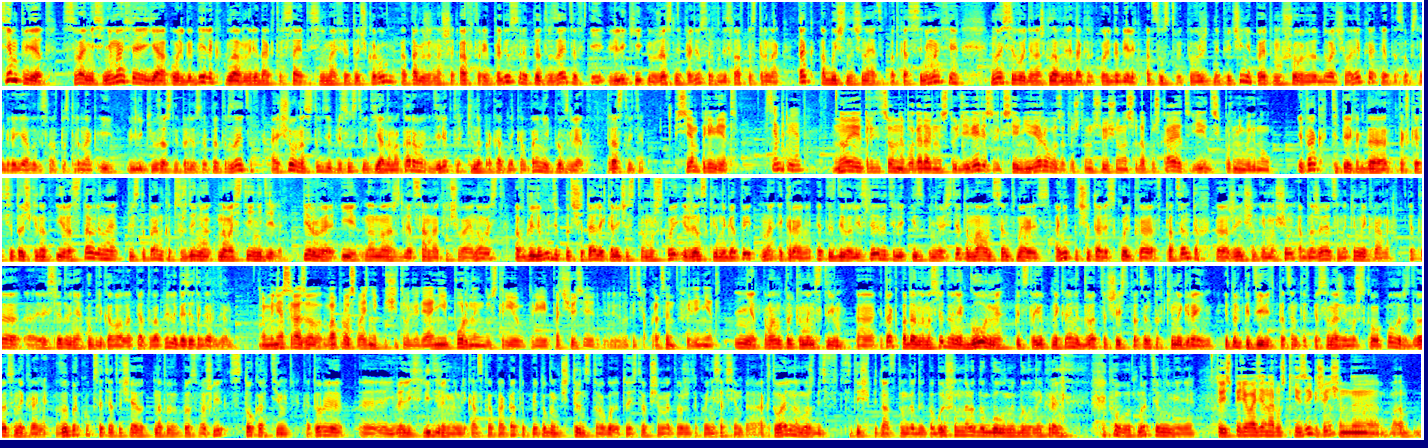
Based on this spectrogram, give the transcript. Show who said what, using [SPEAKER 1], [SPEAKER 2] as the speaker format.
[SPEAKER 1] Всем привет! С вами Синемафия, я Ольга Белик, главный редактор сайта cinemafia.ru, а также наши авторы и продюсеры Петр Зайцев и великий и ужасный продюсер Владислав Пастернак. Так обычно начинается подкаст Синемафии, но сегодня наш главный редактор Ольга Белик отсутствует по уважительной причине, поэтому шоу ведут два человека. Это, собственно говоря, я, Владислав Пастернак и великий и ужасный продюсер Петр Зайцев. А еще у нас в студии присутствует Яна Макарова, директор кинопрокатной компании «Провзгляд». Здравствуйте!
[SPEAKER 2] Всем привет!
[SPEAKER 3] Всем привет!
[SPEAKER 2] Ну и традиционная благодарность студии Велес Алексею Неверову за то, что он все еще нас сюда пускает и до сих пор не выгнал.
[SPEAKER 1] Итак, теперь, когда, так сказать, все точки над «и» расставлены, приступаем к обсуждению новостей недели. Первая и, на наш взгляд, самая ключевая новость. В Голливуде подсчитали количество мужской и женской ноготы на экране. Это сделали исследователи из университета Маунт Сент-Мэрис. Они подсчитали, сколько в процентах э, женщин и мужчин обнажается на киноэкранах. Это э, исследование опубликовала 5 апреля газета «Гардиан».
[SPEAKER 2] У меня сразу вопрос возник, учитывали ли они порноиндустрию при подсчете э, вот этих процентов или нет?
[SPEAKER 1] Нет, по-моему, только мейнстрим. А, итак, по данным исследования, голыми предстают на экране 26% киногероинь, и только 9% персонажей мужского пола раздеваются на экране. В выборку, кстати, отвечая вот на твой вопрос, вошли 100 картин, которые э, являлись лидерами американского проката по итогам 2014 года. То есть, в общем, это уже такое не совсем э, актуально. Может быть, в 2015 году и побольше народу голыми было на экране. Вот, но тем не менее.
[SPEAKER 2] То есть, переводя на русский язык, женщины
